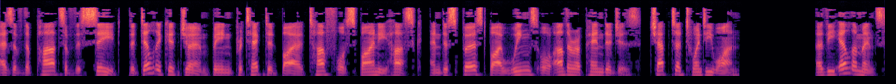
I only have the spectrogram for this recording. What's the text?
as of the parts of the seed, the delicate germ being protected by a tough or spiny husk, and dispersed by wings or other appendages. Chapter 21. Are the elements,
